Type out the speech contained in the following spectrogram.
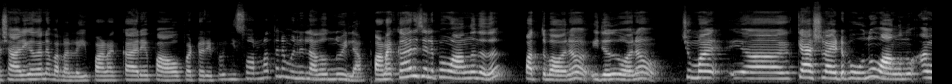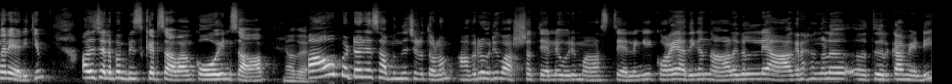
ശാരിക തന്നെ പറഞ്ഞല്ലോ ഈ പണക്കാര് പാവപ്പെട്ടവർ ഇപ്പം ഈ സ്വർണത്തിന് മുന്നിൽ അതൊന്നുമില്ല. പണക്കാര് ചിലപ്പോൾ വാങ്ങുന്നത് പത്ത് പവനോ ഇരുപത് പവനോ ചുമ്മാ ക്യാഷ്വലായിട്ട് പോകുന്നു വാങ്ങുന്നു അങ്ങനെയായിരിക്കും. അത് ചിലപ്പോൾ ബിസ്ക്കറ്റ്സ് ആവാം കോയിൻസ് ആവാം. പാവപ്പെട്ടവരെ സംബന്ധിച്ചിടത്തോളം അവർ ഒരു വർഷത്തെ അല്ലെ ഒരു മാസത്തെ അല്ലെങ്കിൽ കുറേ അധികം നാളുകളിലെ ആഗ്രഹങ്ങൾ തീർക്കാൻ വേണ്ടി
